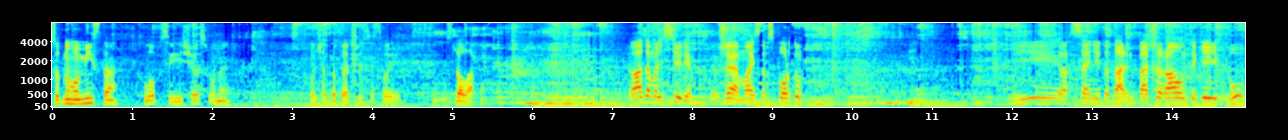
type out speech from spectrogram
з одного міста, хлопці, і щось вони хочуть до першості свої здолати. Адам Альсірі вже майстер спорту. І Арсеній Татарин. Перший раунд, який був.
